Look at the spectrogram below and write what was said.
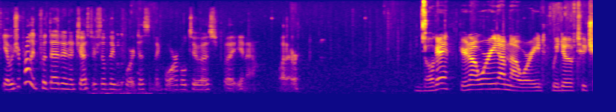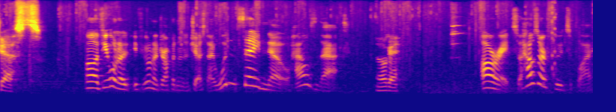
Yeah, we should probably put that in a chest or something before it does something horrible to us, but you know, whatever. Okay, if you're not worried, I'm not worried. We do have two chests. Well, if you want to if you want to drop it in a chest, I wouldn't say no. How's that? Okay. All right. So, how's our food supply?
